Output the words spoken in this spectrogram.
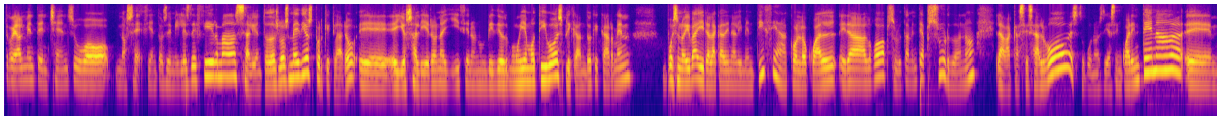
realmente en Chens hubo, no sé, cientos de miles de firmas, salió en todos los medios porque, claro, eh, ellos salieron allí, hicieron un vídeo muy emotivo explicando que Carmen pues no iba a ir a la cadena alimenticia, con lo cual era algo absolutamente absurdo, ¿no? La vaca se salvó, estuvo unos días en cuarentena, eh,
